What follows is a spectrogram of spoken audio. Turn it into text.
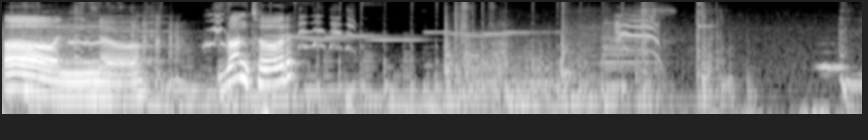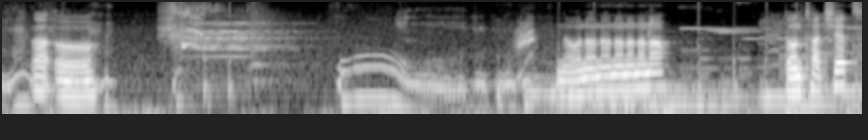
Oh no. Run, Toad! Uh-oh. No, no, no, no, no, no, no. Don't touch it.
